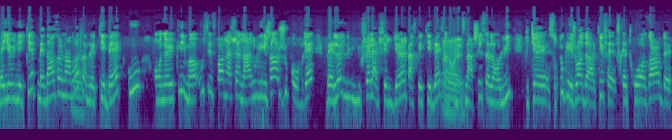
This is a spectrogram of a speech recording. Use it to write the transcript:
ben il y a une équipe, mais dans un endroit Ouais. comme le Québec où on a un climat, où c'est le sport national, où les gens jouent pour vrai, ben là, il nous- fait la fine gueule parce que Québec, c'est un Ah ouais. petit marché selon lui, puis que surtout que les joueurs de hockey fait- feraient trois heures de-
